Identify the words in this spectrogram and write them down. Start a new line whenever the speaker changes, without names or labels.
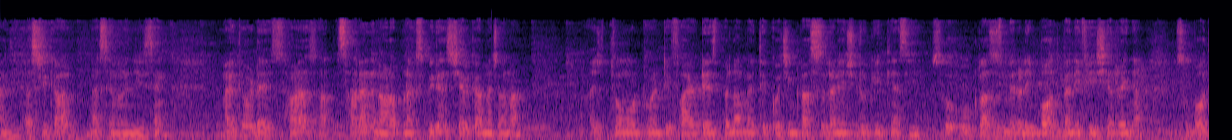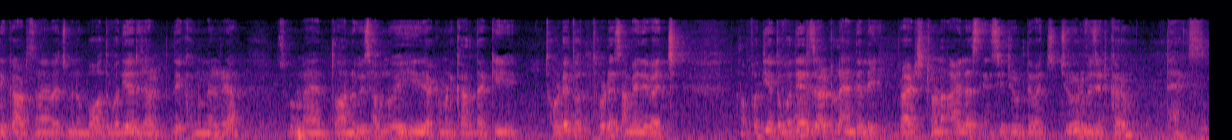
ਹਾਂਜੀ, ਸਤਿ ਸ਼੍ਰੀ ਅਕਾਲ, ਮੈਂ ਸਿਮਰਨਜੀਤ ਸਿੰਘ। ਮੈਂ ਤੁਹਾਡੇ ਸਾਰਾ ਸਾਰਿਆਂ ਦੇ ਨਾਲ ਆਪਣਾ ਐਕਸਪੀਰੀਅੰਸ ਸ਼ੇਅਰ ਕਰਨਾ ਚਾਹੁੰਦਾ। ਅੱਜ ਤੋਂ 25 ਡੇਜ਼ ਪਹਿਲਾਂ ਮੈਂ ਇੱਥੇ ਕੋਚਿੰਗ ਕਲਾਸਿਸ ਲੈਣੀਆਂ ਸ਼ੁਰੂ ਕੀਤੀਆਂ ਸੀ। ਸੋ ਉਹ ਕਲਾਸਿਸ ਮੇਰੇ ਲਈ ਬਹੁਤ ਬੈਨੀਫੀਸ਼ੀਅਲ ਰਹੀਆਂ। ਸੋ ਬਹੁਤ ਹੀ ਘੱਟ ਸਮੇਂ ਵਿੱਚ ਮੈਨੂੰ ਬਹੁਤ ਵਧੀਆ ਰਿਜ਼ਲਟ ਦੇਖਣ ਨੂੰ ਮਿਲ ਰਿਹਾ। ਸੋ ਮੈਂ ਤੁਹਾਨੂੰ ਵੀ ਸਭ ਨੂੰ ਇਹੀ ਰეკਮੈਂਡ ਕਰਦਾ ਕਿ ਥੋੜੇ ਤੋਂ ਥੋੜੇ ਸਮੇਂ ਦੇ ਵਿੱਚ, ਵਧੀਆ ਤੋਂ ਵਧੀਆ ਰਿਜ਼ਲਟ ਲੈਣ ਦੇ ਲਈ ਪ੍ਰਾਈਡ ਸਟੋਨ ਆਈਲੈਸ ਇੰਸਟੀਚਿਊਟ ਦੇ ਵਿੱਚ ਜ਼ਰੂਰ ਵਿਜ਼ਿਟ ਕਰੋ। ਥੈਂਕਸ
